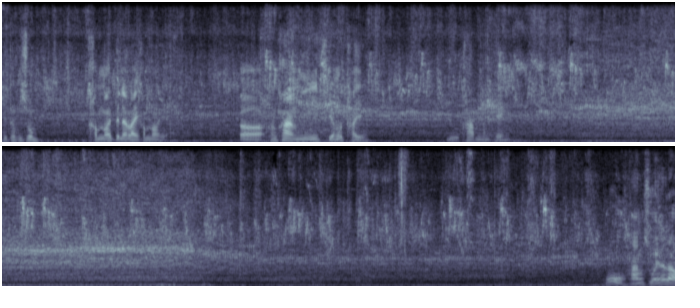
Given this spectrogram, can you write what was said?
นี่ท่านผู้ชมคำน้อยเป็นอะไรคำน้อย เอ่อ ข้างๆมีเสียงรถไถ อยู่ข้ามกำแพงโอ้หางสวยนะเรา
